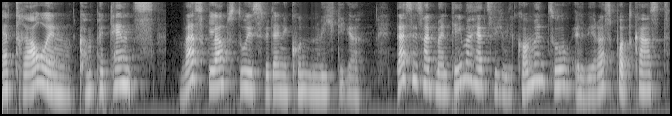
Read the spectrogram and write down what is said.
Vertrauen, Kompetenz. Was glaubst du ist für deine Kunden wichtiger? Das ist halt mein Thema. Herzlich willkommen zu Elviras Podcast.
